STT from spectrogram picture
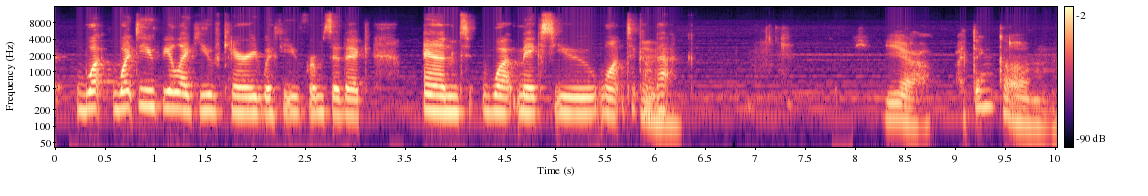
what what do you feel like you've carried with you from Sidak, and what makes you want to come mm. back? Yeah, I think um,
